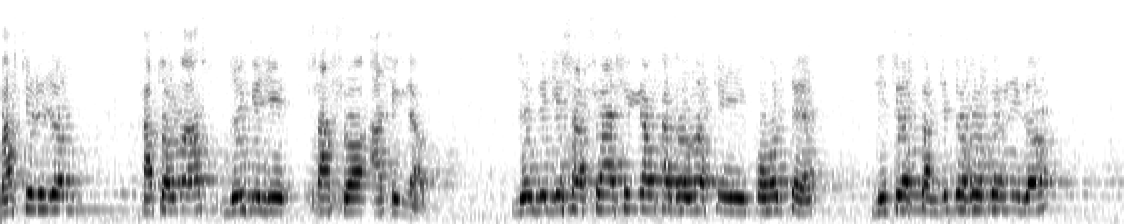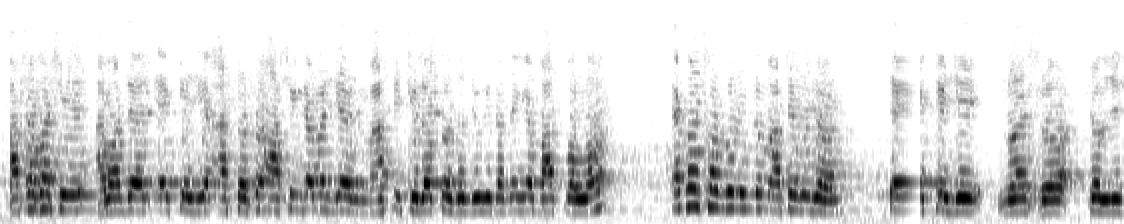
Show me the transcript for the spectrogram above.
মাছটির ওজন কাতল মাছ দুই কেজি সাতশো আশি গ্রাম। দুই কেজি সাতশো আশি গ্রাম কাতল মাছটি এই মুহূর্তে দ্বিতীয় স্থানটি দখল করে নিল। পাশাপাশি আমাদের এক কেজি আটশোশো আশি গ্রামের যে মাছটি ছিল, প্রতিযোগিতা থেকে বাদ পড়ল। এখন সর্বনিম্ন মাছের ওজন এক কেজি নয়শো চল্লিশ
